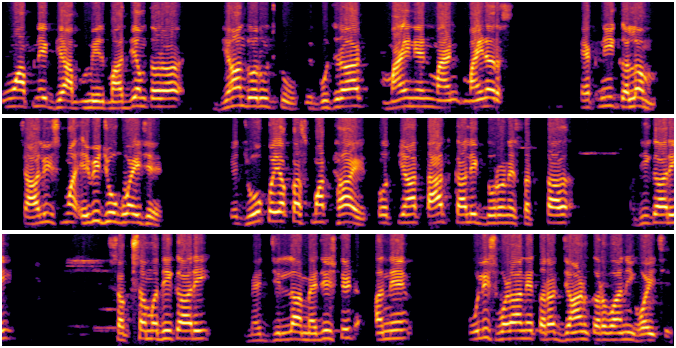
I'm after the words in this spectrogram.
હું આપને માધ્યમ તરફ ધ્યાન દોરું છું કે ગુજરાત માઇન એન્ડ માઇનર્સ એક્ટની કલમ ચાલીસમાં એવી જોગવાઈ છે કે જો કોઈ અકસ્માત થાય તો ત્યાં તાત્કાલિક ધોરણે સત્તા અધિકારી, સક્ષમ અધિકારી જિલ્લા મેજિસ્ટ્રેટ અને પોલીસ વડાને તરત જાણ કરવાની હોય છે.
